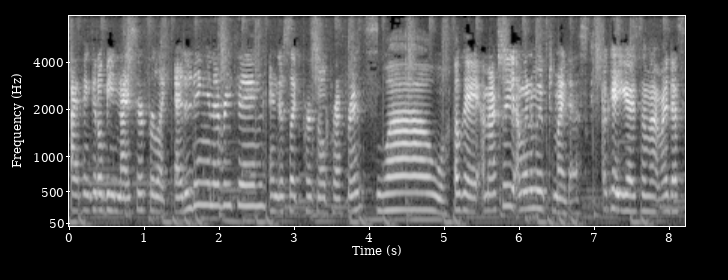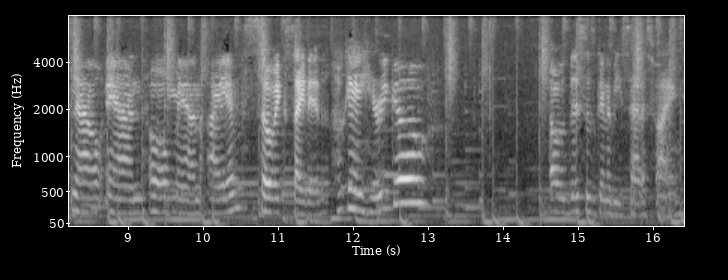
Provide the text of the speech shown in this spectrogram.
I think it'll be nicer for like editing and everything and just like personal preference. Wow. Okay, I'm actually, I'm gonna move to my desk. Okay, you guys, I'm at my desk now and oh man, I am so excited. Okay, here we go. Oh, this is gonna be satisfying.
